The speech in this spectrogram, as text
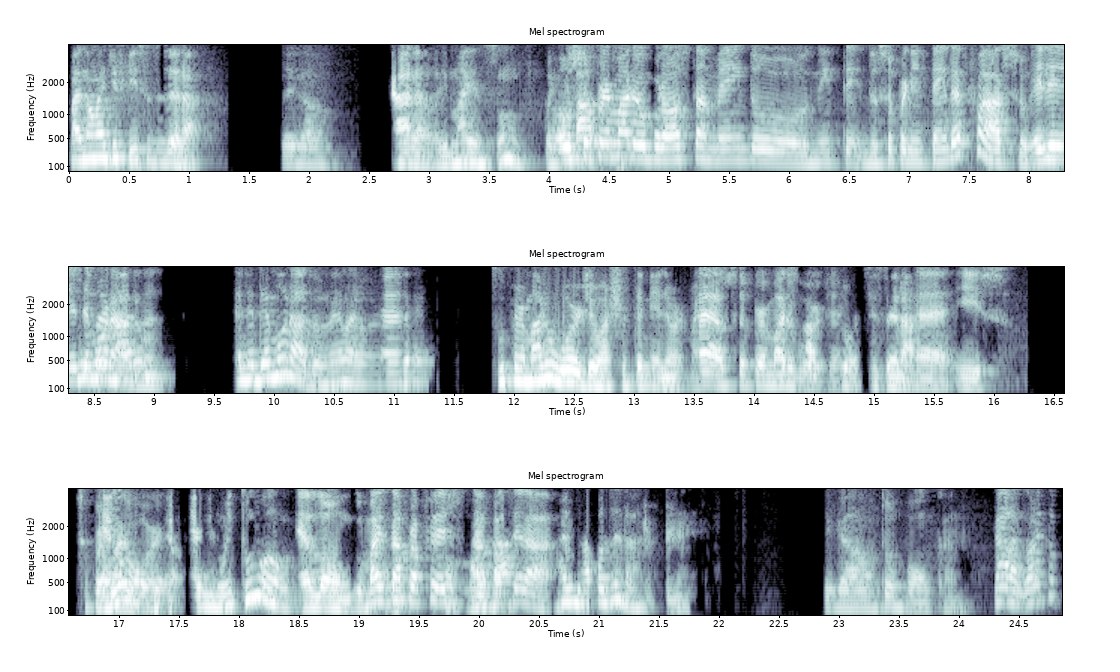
mas não é difícil de zerar. Legal. Cara, e mais um. Foi O fácil. Super Mario Bros. também do, do Super Nintendo é fácil. Ele é Super demorado, Mario- né? Ele é demorado, né? Mas é- Super Mario World eu acho até melhor. Mas É, o Super Mario World. de zerar. É, é isso. Super É, Mario longo, World. é, é muito longo, É longo, mas dá pra, fe... Mas dá pra zerar. mas dá pra zerar. Legal. Muito bom, cara. Cara, agora que eu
